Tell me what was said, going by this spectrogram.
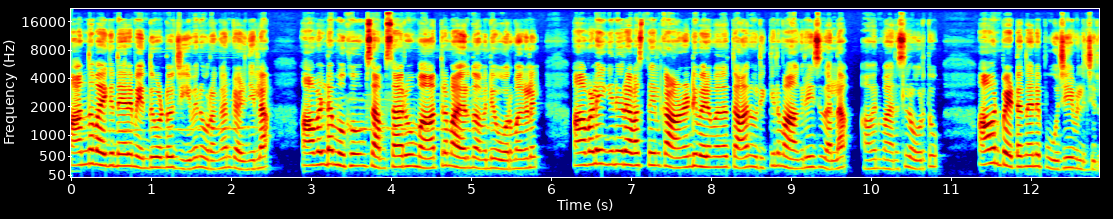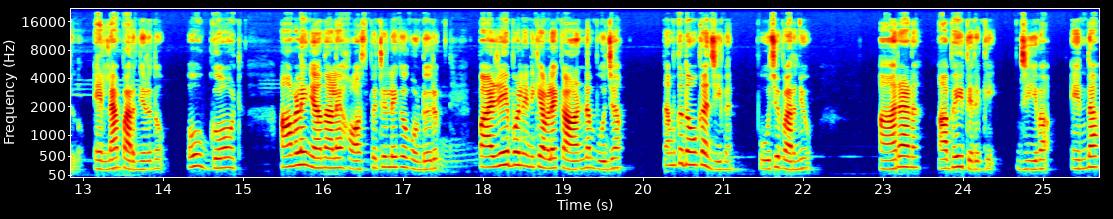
അന്ന് വൈകുന്നേരം എന്തുകൊണ്ടോ ജീവൻ ഉറങ്ങാൻ കഴിഞ്ഞില്ല. അവളുടെ മുഖവും സംസാരവും മാത്രമായിരുന്നു അവന്റെ ഓർമ്മകളിൽ. അവളെ ഇങ്ങനെ ഒരു അവസ്ഥയിൽ കാണേണ്ടി വരുമെന്ന് താൻ ഒരിക്കലും ആഗ്രഹിച്ചതല്ല. അവൻ മനസ്സിൽ ഓർത്തു. അവൻ പെട്ടെന്ന് തന്നെ പൂജയെ വിളിച്ചിരുന്നു. എല്ലാം പറഞ്ഞിരുന്നു. ഓ ഗോഡ് അവളെ ഞാൻ നാളെ ഹോസ്പിറ്റലിലേക്ക് കൊണ്ടുവരും. പഴയ പോലെ എനിക്ക് അവളെ കാണണം പൂജ. നമുക്ക് നോക്കാം ജീവൻ. പൂജ പറഞ്ഞു. ആരാണ്? അഭയ് തിരക്കി. ജീവ. എന്താ?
